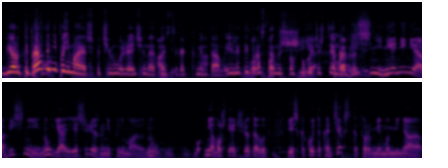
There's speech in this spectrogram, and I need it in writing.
Бьорн, ты правда Вот. не понимаешь, почему женщины относятся как к ментам? Или ты Во- просто ну, типа, хочешь тему Так объясни, не-не-не, объясни. Ну, я, я серьезно не понимаю. Ну, не, может, я что-то вот есть какой-то контекст, который мимо меня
